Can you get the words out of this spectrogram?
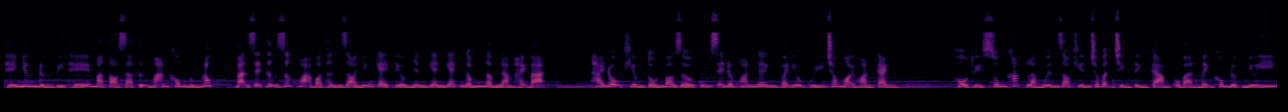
Thế nhưng đừng vì thế mà tỏ ra tự mãn không đúng lúc, bạn sẽ tự rước họa vào thân do những kẻ tiểu nhân ghen ghét ngấm ngầm làm hại bạn. Thái độ khiêm tốn bao giờ cũng sẽ được hoan nghênh và yêu quý trong mọi hoàn cảnh. Thổ thủy xung khắc là nguyên do khiến cho vận trình tình cảm của bản mệnh không được như ý.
